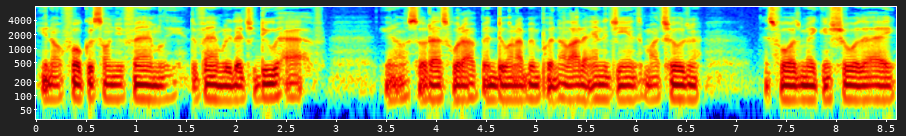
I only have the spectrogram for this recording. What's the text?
you know, focus on your family, the family that you do have, you know. So that's what I've been doing. I've been putting a lot of energy into my children, as far as making sure that hey,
